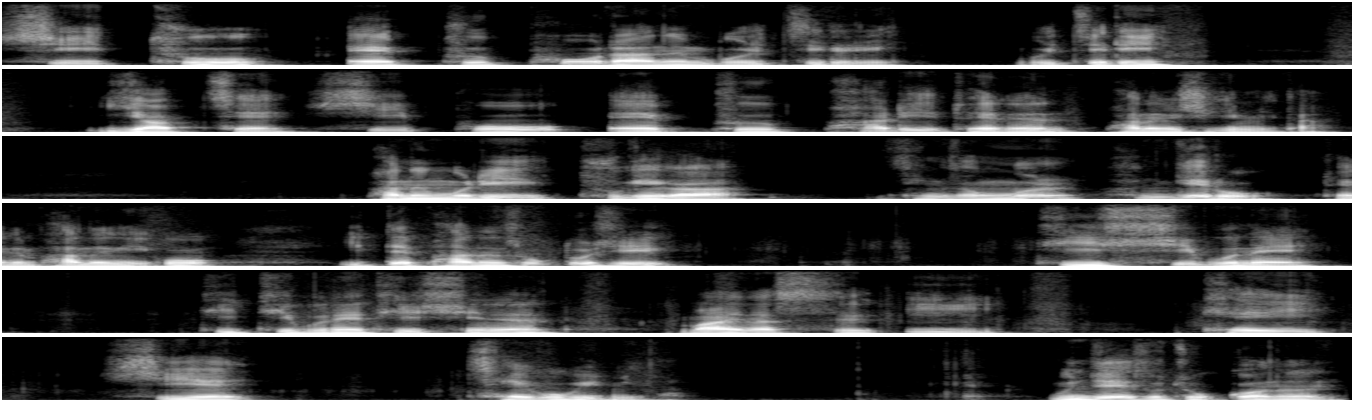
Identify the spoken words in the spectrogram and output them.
C2F4라는 물질이 물질이 이합체 C4F8이 되는 반응식입니다. 반응물이 두 개가 생성물 한 개로 되는 반응이고 이때 반응 속도식 dc분의 dt분의 dc는 마이너스 2 kc의 제곱입니다. 문제에서 조건은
